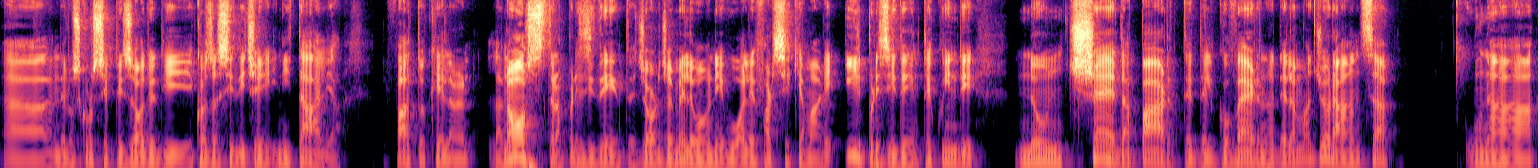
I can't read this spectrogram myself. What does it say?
uh, nello scorso episodio di cosa si dice in Italia, il fatto che la, la nostra presidente Giorgia Meloni vuole farsi chiamare il presidente, quindi non c'è da parte del governo e della maggioranza una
